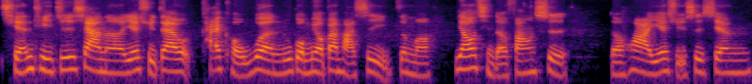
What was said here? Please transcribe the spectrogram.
前提之下呢，也许在开口问，如果没有办法是以这么邀请的方式的话，也许是先，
